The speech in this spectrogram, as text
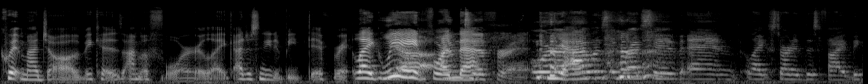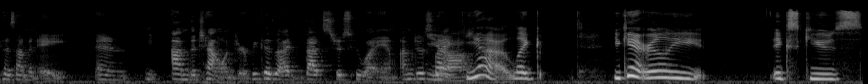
quit my job because I'm a four. Like I just need to be different. Like we ain't for I'm that. different. Or Yeah. I was aggressive and like started this fight because I'm an eight and I'm the challenger because I that's just who I am. I'm just Yeah. like Yeah, like you can't really excuse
